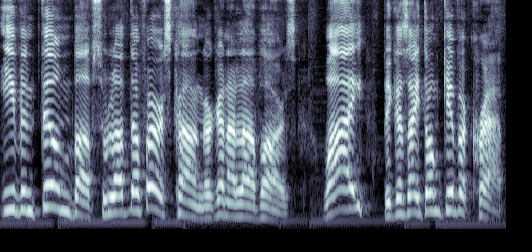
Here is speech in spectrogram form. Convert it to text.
Even film buffs who love the first Kong are gonna love ours. Why? Because I don't give a crap.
